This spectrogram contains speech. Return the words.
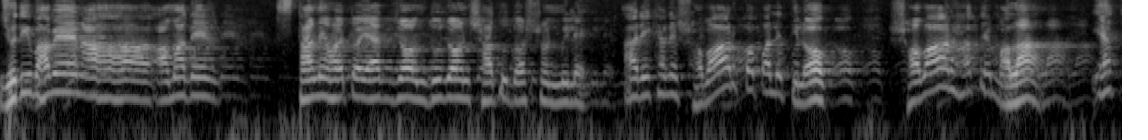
যদি ভাবেন, আহা, আমাদের স্থানে হয়তো একজন, দুজন সাধু দর্শন মিলে, আর এখানে সবার কপালে তিলক, সবার হাতে মালা, এত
